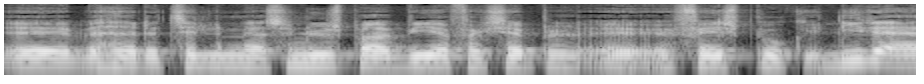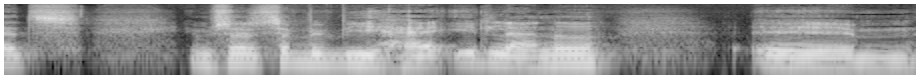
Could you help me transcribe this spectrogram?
øh, hvad hedder det, tilmelder sig nyhedsbrevet via for eksempel øh, Facebook Lead Ads, jamen så, så vil vi have et eller andet... Øh,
